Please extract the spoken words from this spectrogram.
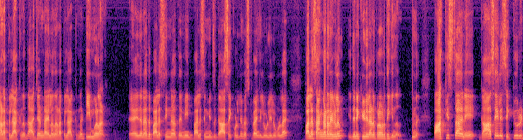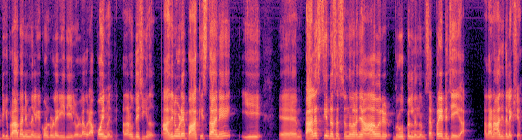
നടപ്പിലാക്കുന്നത് അജണ്ട നടപ്പിലാക്കുന്ന ടീമുകളാണ്. ഇതിനകത്ത് പാലസ്തീനകത്ത് മീൻ പാലസ്തീൻ മീൻസ് ഗാസയ്ക്കുള്ളിലും വെസ്റ്റ് ബാങ്കിനുള്ളിലുമുള്ള പല സംഘടനകളും ഇതിന് കീഴിലാണ് പ്രവർത്തിക്കുന്നത്. പാകിസ്ഥാനെ ഗാസയിലെ സെക്യൂരിറ്റിക്ക് പ്രാധാന്യം നൽകിക്കൊണ്ടുള്ള രീതിയിലുള്ള ഒരു അപ്പോയിന്റ്മെന്റ് അതാണ് ഉദ്ദേശിക്കുന്നത്. അതിലൂടെ പാകിസ്ഥാനെ ഈ പാലസ്തീൻ റെസിസ്റ്റൻ എന്ന് പറഞ്ഞ ആ ഒരു ഗ്രൂപ്പിൽ നിന്നും സെപ്പറേറ്റ് ചെയ്യുക. അതാണ് ആദ്യത്തെ ലക്ഷ്യം.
